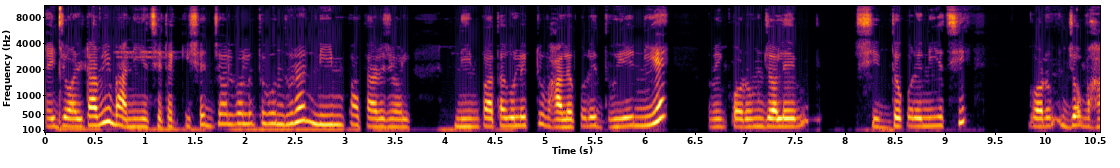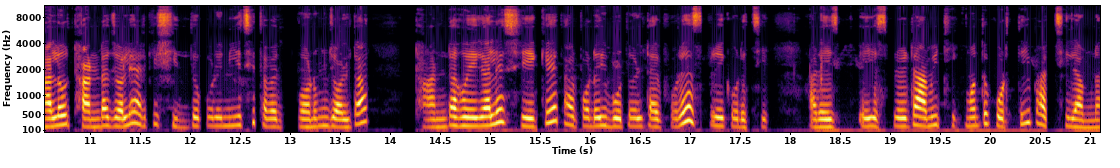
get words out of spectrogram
এই জলটা আমি বানিয়েছি। এটা কিসের জল বলো তো বন্ধুরা? নিম পাতার জল। নিম পাতাগুলো একটু ভালো করে ধুয়ে নিয়ে আমি গরম জলে সিদ্ধ করে নিয়েছি। গরম জ, ভালো ঠান্ডা জলে আর কি সিদ্ধ করে নিয়েছি। তারপর গরম জলটা ঠান্ডা হয়ে গেলে সেকে তারপরে ওই বোতলটায় ভরে স্প্রে করেছি। আর এই এই স্প্রেটা আমি ঠিকমতো করতেই পারছিলাম না।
